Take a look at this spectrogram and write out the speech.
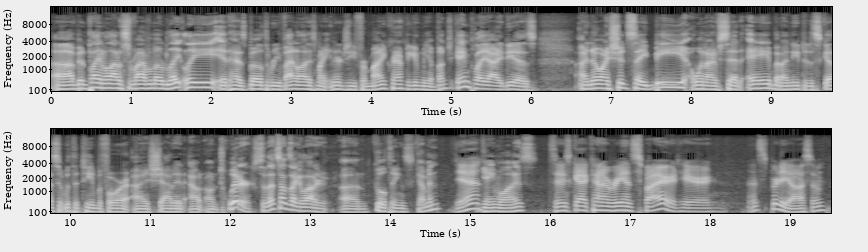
I've been playing a lot of survival mode lately. It has both revitalized my energy for Minecraft and given me a bunch of gameplay ideas. I know I should say B when I've said A, but I need to discuss it with the team before I shout it out on Twitter. So that sounds like a lot of uh, cool things coming, Yeah. game wise. So he's got kind of re-inspired here. That's pretty awesome.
